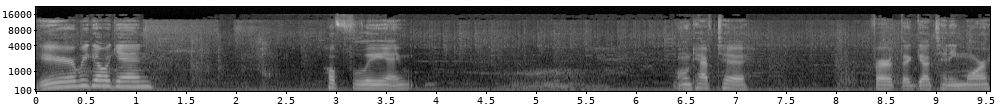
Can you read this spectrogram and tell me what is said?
here we go again. Hopefully I won't have to ferret the guts anymore.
